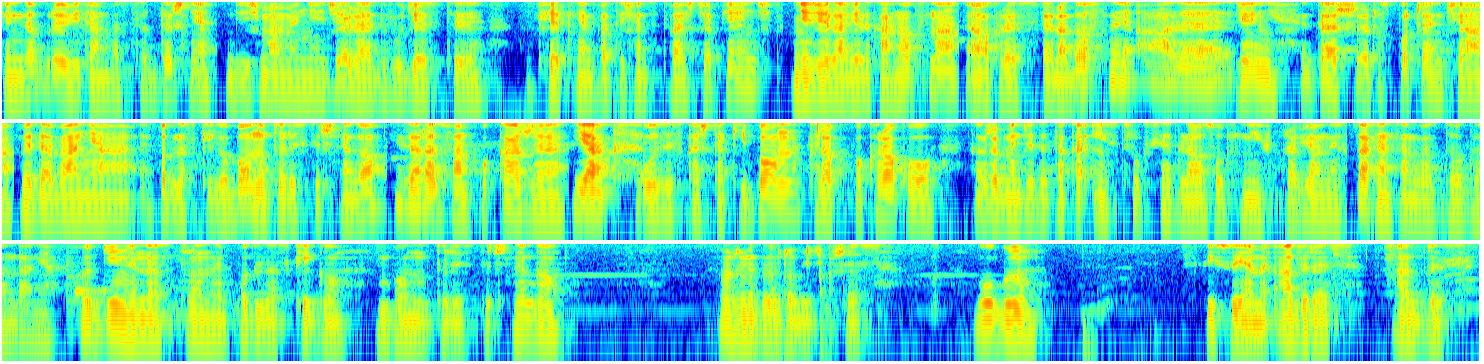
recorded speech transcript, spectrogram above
Dzień dobry, witam Was serdecznie. Dziś mamy niedzielę 20 kwietnia 2025, niedziela wielkanocna, okres radosny, ale dzień też rozpoczęcia wydawania podlaskiego bonu turystycznego. I zaraz Wam pokażę, jak uzyskać taki bon krok po kroku. Także będzie to taka instrukcja dla osób mniej wprawionych. Zachęcam Was do oglądania. Wchodzimy na stronę podlaskiego bonu turystycznego. Możemy to zrobić przez Google. Wpisujemy adres, adres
